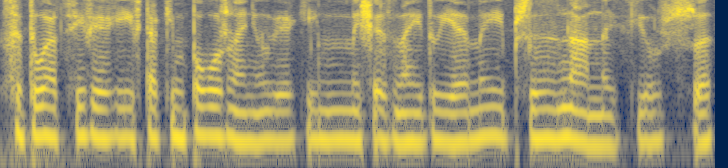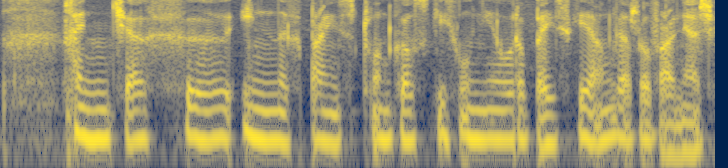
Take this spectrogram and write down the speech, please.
sytuacji, w jakiej, w takim położeniu, w jakim my się znajdujemy i przy znanych już chęciach y, innych państw członkowskich Unii Europejskiej angażowania się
